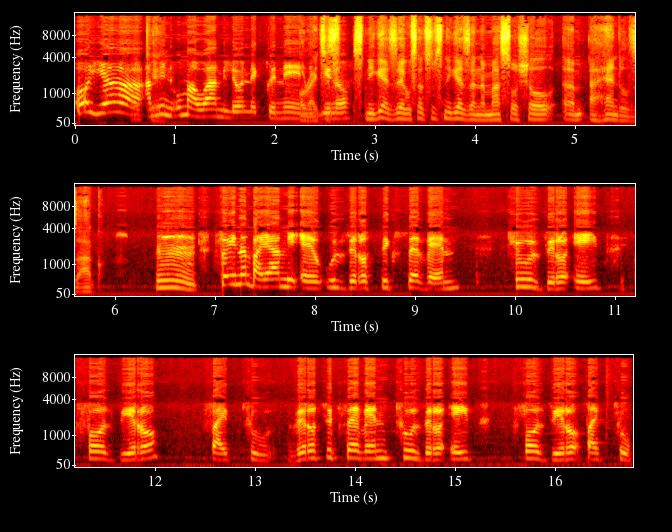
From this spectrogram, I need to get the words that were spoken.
Oh yeah, okay. I mean uma wami leona egcineni, right, you know. Sinikeze kusathi usinikeza nama social um, uh, handles akho. Mm. So inamba yami eh u067 208 4052 067 208 4052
